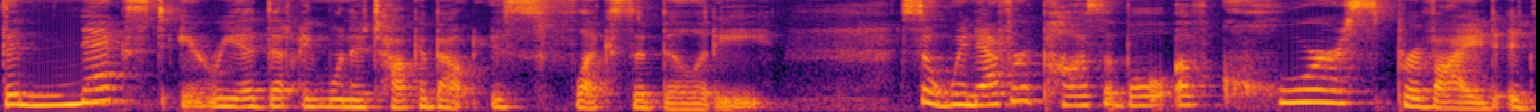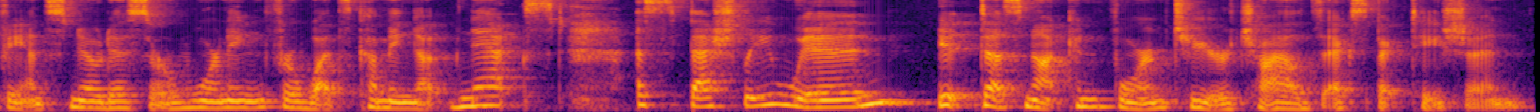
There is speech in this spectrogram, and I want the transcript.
The next area that I want to talk about is flexibility. So, whenever possible, of course, provide advance notice or warning for what's coming up next, especially when it does not conform to your child's expectation.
